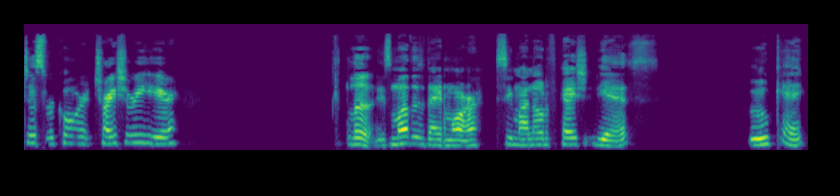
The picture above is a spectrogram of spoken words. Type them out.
just record Treasury here. Look, it's Mother's Day tomorrow. See my notification? Yes. Okay.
